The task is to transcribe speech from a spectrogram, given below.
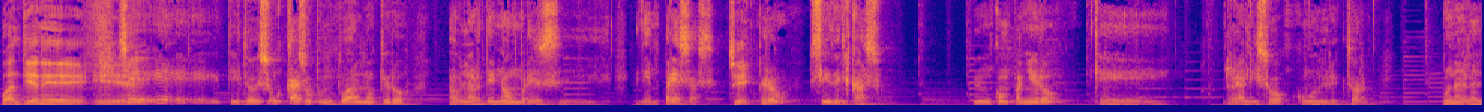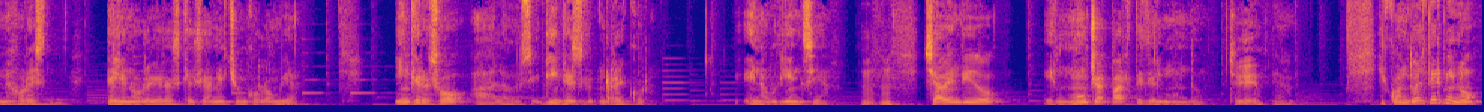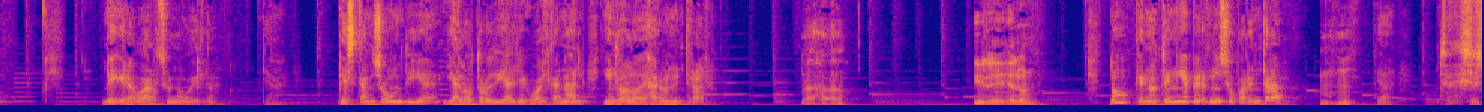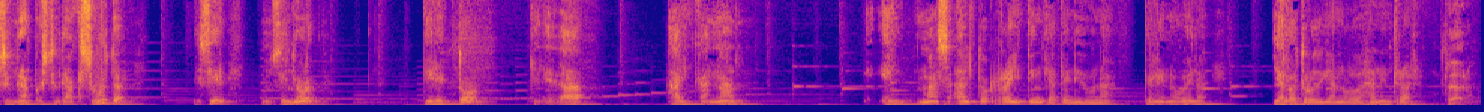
Juan tiene... Eh, sí, eh, Tito, es un caso puntual, no quiero hablar de nombres y de empresas. Sí. Pero sí del caso. Un compañero que realizó como director una de las mejores telenovelas que se han hecho en Colombia. Ingresó a los Guinness Record en audiencia. Se ha vendido en muchas partes del mundo. Sí. Y cuando él terminó de grabar su novela, descansó un día y al otro día llegó al canal y no lo dejaron entrar. Ajá. ¿Y le dijeron? No, que no tenía permiso para entrar. ¿Ya? Entonces es una cuestión absurda. Es decir, un señor director que le da al canal el más alto rating que ha tenido una telenovela y al otro día no lo dejan entrar. Claro.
